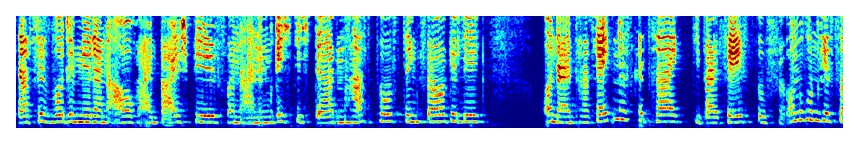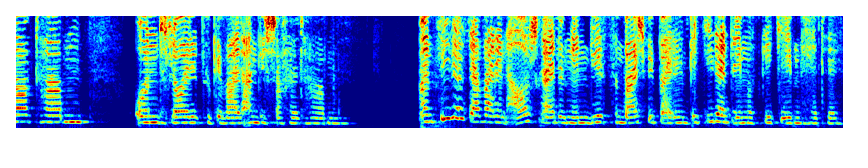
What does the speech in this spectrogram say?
Dafür wurde mir dann auch ein Beispiel von einem richtig derben Hassposting vorgelegt und ein paar Fake News gezeigt, die bei Facebook für Unruhen gesorgt haben und Leute zu Gewalt angestachelt haben. Man sieht es ja bei den Ausschreitungen, wie es zum Beispiel bei den Pegida-Demos gegeben hätte.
